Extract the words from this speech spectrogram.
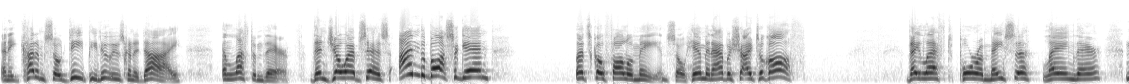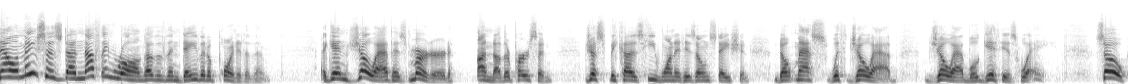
And he cut him so deep he knew he was going to die and left him there. Then Joab says, I'm the boss again. Let's go follow me. And so him and Abishai took off. They left poor Amasa laying there. Now, Amasa has done nothing wrong other than David appointed to them. Again, Joab has murdered another person just because he wanted his own station. Don't mess with Joab. Joab will get his way. So,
